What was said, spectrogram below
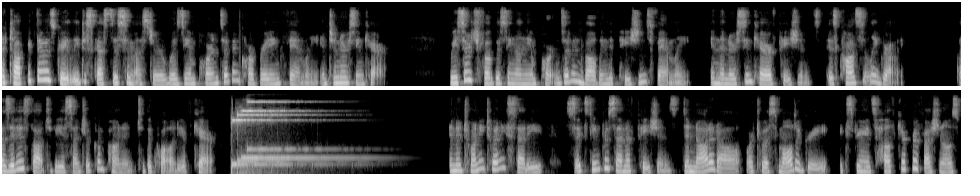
A topic that was greatly discussed this semester was the importance of incorporating family into nursing care. Research focusing on the importance of involving the patient's family in the nursing care of patients is constantly growing, as it is thought to be a central component to the quality of care. In a 2020 study, 16% of patients did not at all, or to a small degree, experience healthcare professionals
